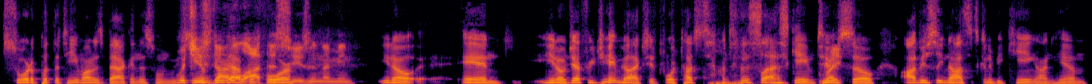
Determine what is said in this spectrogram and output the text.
sort of put the team on his back in this one. We've Which he's done a lot before. this season. I mean, you know, and you know Jeffrey Jamie actually had four touchdowns in this last game too. Right. So obviously Nauset's going to be keying on him.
